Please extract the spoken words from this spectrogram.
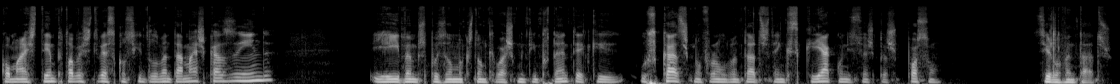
com mais tempo, talvez tivesse conseguido levantar mais casos ainda. E aí vamos depois a uma questão que eu acho muito importante: é que os casos que não foram levantados têm que se criar condições para eles possam ser levantados.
